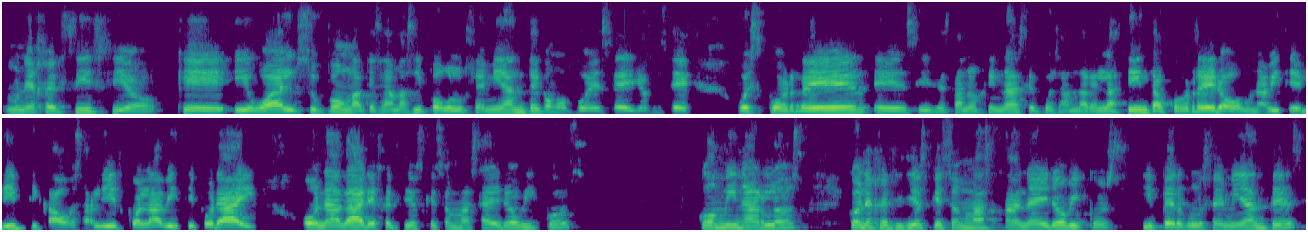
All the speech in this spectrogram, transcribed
un ejercicio que igual suponga que sea más hipoglucemiante, como puede ser, yo que sé, pues correr, eh, si se está en un gimnasio, pues andar en la cinta o correr o una bici elíptica o salir con la bici por ahí o nadar, ejercicios que son más aeróbicos, combinarlos con ejercicios que son más anaeróbicos, hiperglucemiantes,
